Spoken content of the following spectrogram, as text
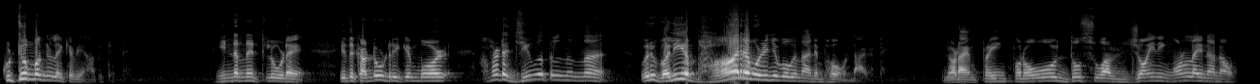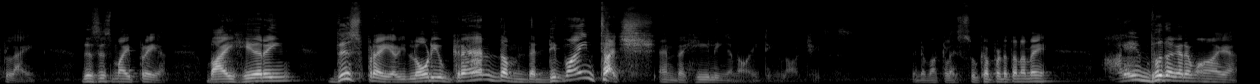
കുടുംബങ്ങളിലേക്ക് വ്യാപിക്കട്ടെ. ഇന്റർനെറ്റിലൂടെ ഇത് കണ്ടുകൊണ്ടിരിക്കുമ്പോൾ അവരുടെ ജീവിതത്തിൽ നിന്ന് ഒരു വലിയ ഭാരം ഒഴിഞ്ഞു പോകുന്ന അനുഭവം ഉണ്ടാകട്ടെ. Lord I'm praying for all those who are joining online and offline this is my prayer by hearing this prayer lord you grant them the divine touch and the healing anointing lord Jesus എന്റെ മക്കളെ സുഖപ്പെടുത്തണമേ. അത്ഭുതകരമായ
